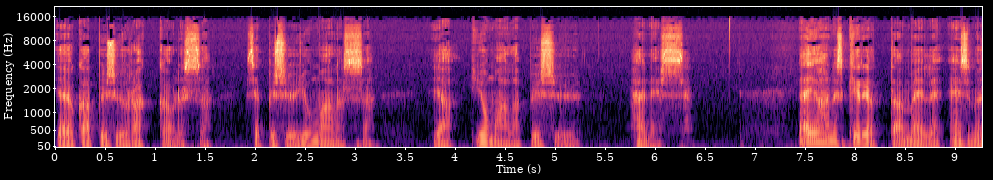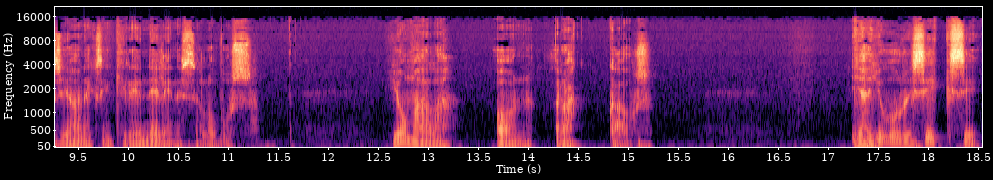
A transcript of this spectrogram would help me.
ja joka pysyy rakkaudessa, se pysyy Jumalassa ja Jumala pysyy hänessä. Näin Johannes kirjoittaa meille ensimmäisen Johanneksen kirjeen neljännessä luvussa. Jumala on rakkaus. Ja juuri siksi,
